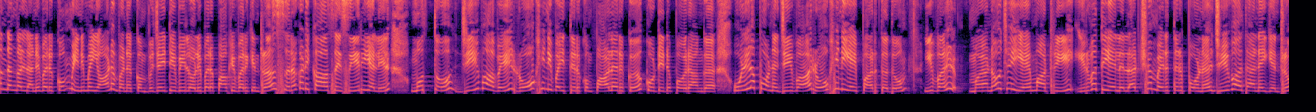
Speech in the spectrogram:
சொந்தங்கள் அனைவருக்கும் இனிமையான வணக்கம். விஜய் டிவியில் ஒளிபரப்பாகி வருகின்ற சிறகடிக்க ஆசை சீரியலில் முத்து ஜீவாவை ரோஹிணி வைத்திருக்கும் பாலருக்கு கூட்டிட்டு போறாங்க. உள்ள போன ஜீவா ரோஹிணியை பார்த்ததும் இவள் மனோஜை ஏமாற்றி இருபத்தி ஏழு லட்சம் எடுத்துட்டு போன ஜீவா தானே என்று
